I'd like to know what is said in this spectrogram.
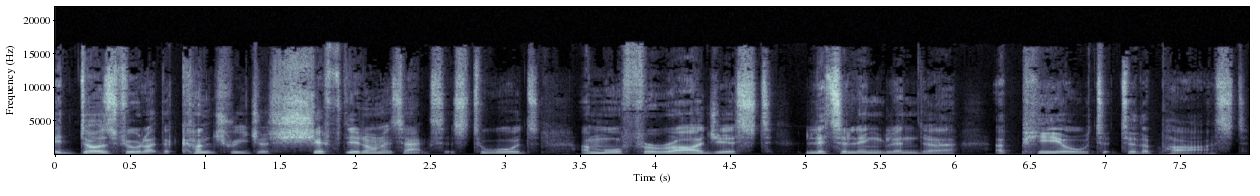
it does feel like the country just shifted on its axis towards a more Farageist, Little Englander uh, appeal to, to the past.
